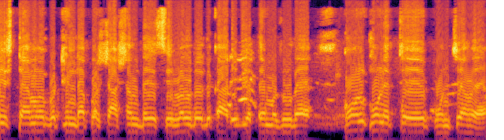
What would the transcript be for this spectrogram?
ਇਸ ਟਾਈਮ ਬਠਿੰਡਾ ਪ੍ਰਸ਼ਾਸਨ ਦੇ ਸਿਵਲ ਦੇ ਅਧਿਕਾਰੀ ਵੀ ਇੱਥੇ ਮੌਜੂਦ ਹੈ। ਕੌਣ ਕੌਣ ਇੱਥੇ ਪਹੁੰਚਿਆ ਹੋਇਆ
